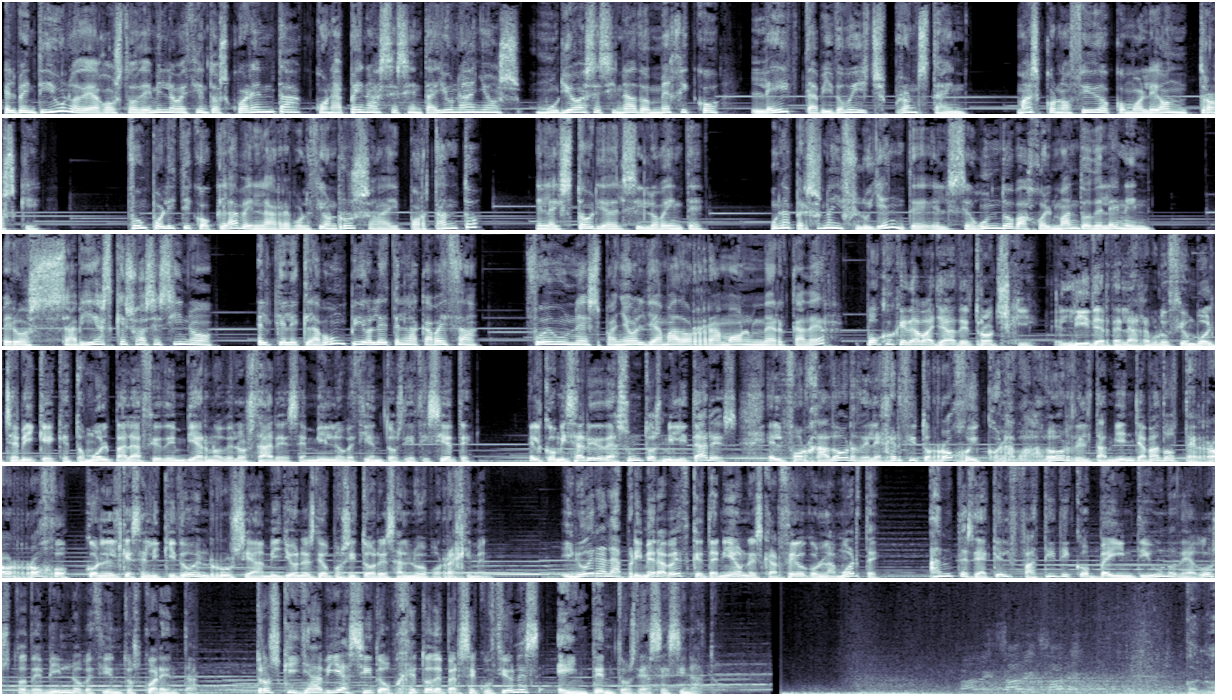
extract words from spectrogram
El 21 de agosto de 1940, con apenas 61 años, murió asesinado en México Leif Davidovich Bronstein, más conocido como León Trotsky. Fue un político clave en la Revolución rusa y, por tanto, en la historia del siglo XX. Una persona influyente, el segundo bajo el mando de Lenin. Pero ¿sabías que su asesino, el que le clavó un piolete en la cabeza, fue un español llamado Ramón Mercader? Poco quedaba ya de Trotsky, el líder de la revolución bolchevique que tomó el Palacio de Invierno de los Zares en 1917, el comisario de Asuntos Militares, el forjador del Ejército Rojo y colaborador del también llamado Terror Rojo, con el que se liquidó en Rusia a millones de opositores al nuevo régimen. Y no era la primera vez que tenía un escarceo con la muerte. Antes de aquel fatídico 21 de agosto de 1940, Trotsky ya había sido objeto de persecuciones e intentos de asesinato.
